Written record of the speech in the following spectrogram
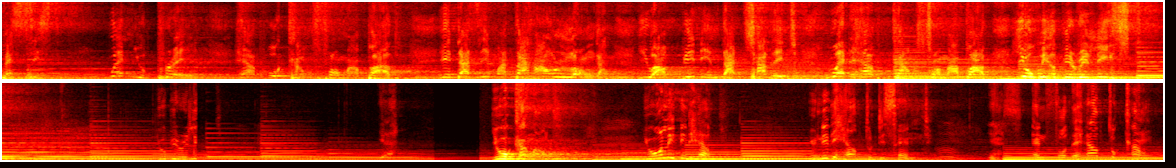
persists. When you pray, help will come from above. It doesn't matter how long you have been in that challenge. When help comes from above, you will be released. You'll be released. Yeah. You will come out. You only need help. You need help to descend. Yes. And for the help to come,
